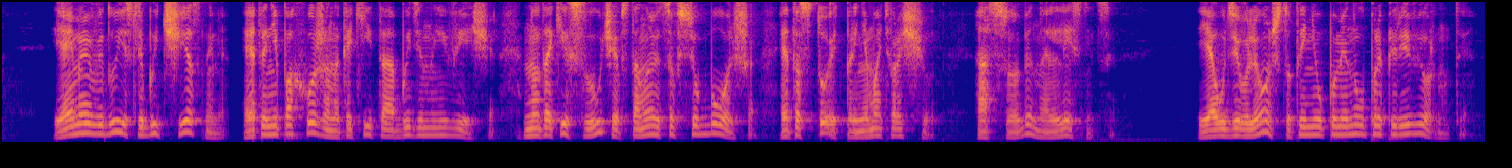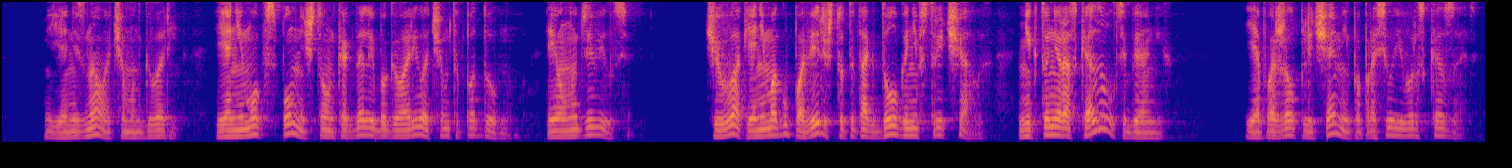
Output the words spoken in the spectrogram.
Я имею в виду, если быть честными, это не похоже на какие-то обыденные вещи, но таких случаев становится все больше, это стоит принимать в расчет, особенно лестницы. Я удивлен, что ты не упомянул про перевернутые. Я не знал, о чем он говорит. Я не мог вспомнить, что он когда-либо говорил о чем-то подобном, и он удивился. «Чувак, я не могу поверить, что ты так долго не встречал их. Никто не рассказывал тебе о них?» Я пожал плечами и попросил его рассказать.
